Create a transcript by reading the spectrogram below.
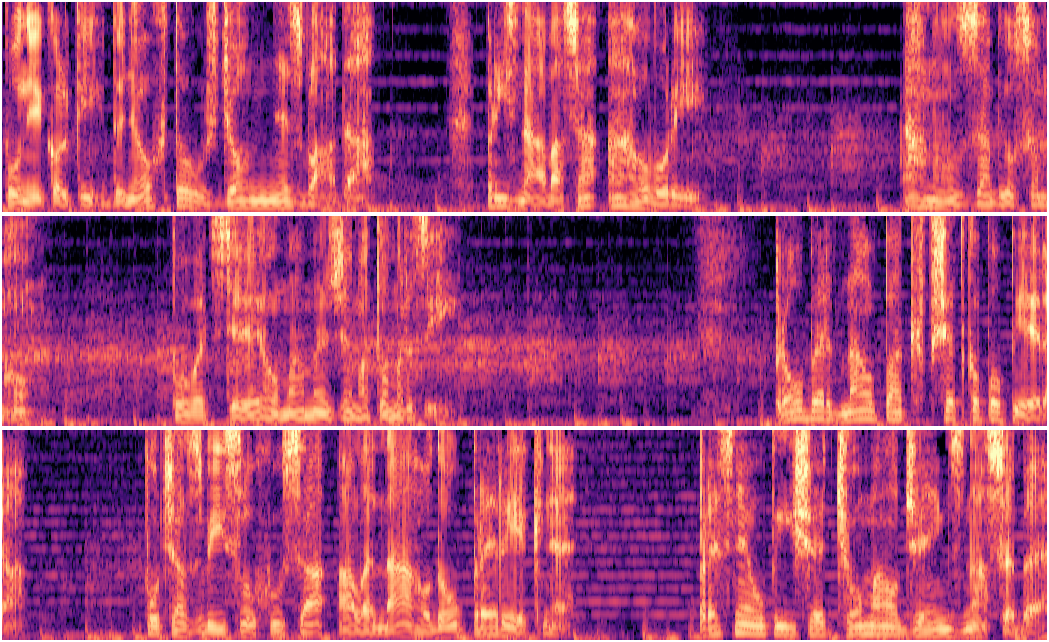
Po niekoľkých dňoch to už John nezvláda. Priznáva sa a hovorí Áno, zabil som ho. Povedzte jeho mame, že ma to mrzí. Robert naopak všetko popiera. Počas výsluchu sa ale náhodou preriekne – presne opíše, čo mal James na sebe.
